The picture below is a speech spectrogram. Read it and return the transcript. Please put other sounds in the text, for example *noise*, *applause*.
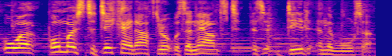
Or almost a decade after it was announced, is it dead in the water?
